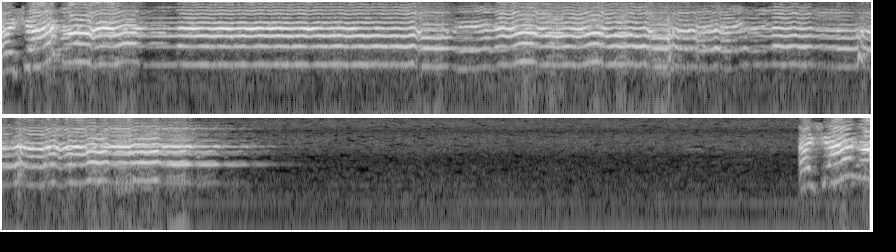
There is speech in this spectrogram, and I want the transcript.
أشهد أن لا أشهد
